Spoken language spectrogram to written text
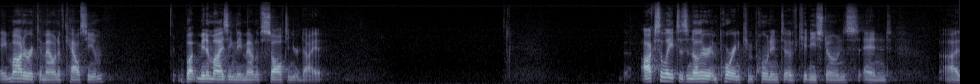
a moderate amount of calcium, but minimizing the amount of salt in your diet. Oxalate is another important component of kidney stones, and uh,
